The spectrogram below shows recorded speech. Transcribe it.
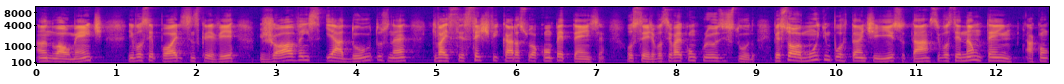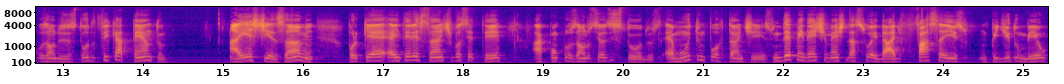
anualmente e você pode se inscrever jovens e adultos, né, que vai ser certificada a sua competência. Ou seja, você vai concluir os estudos. Pessoal, é muito importante isso, tá? Se você não tem a conclusão dos estudos, fique atento a este exame, porque é interessante você ter a conclusão dos seus estudos. É muito importante isso. Independentemente da sua idade, faça isso. Um pedido meu,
